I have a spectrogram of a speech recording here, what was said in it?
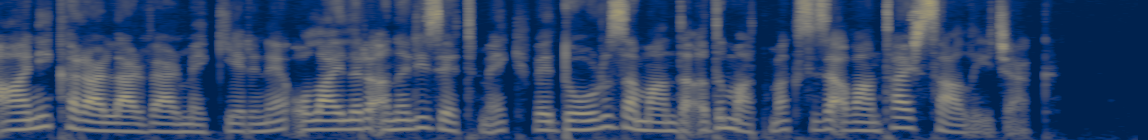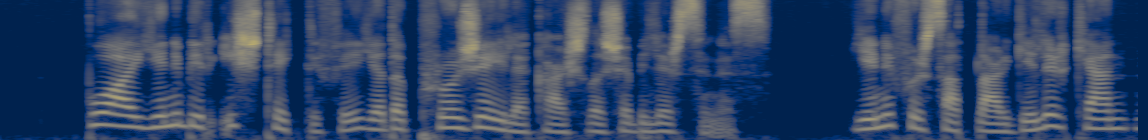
ani kararlar vermek yerine olayları analiz etmek ve doğru zamanda adım atmak size avantaj sağlayacak. Bu ay yeni bir iş teklifi ya da proje ile karşılaşabilirsiniz. Yeni fırsatlar gelirken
